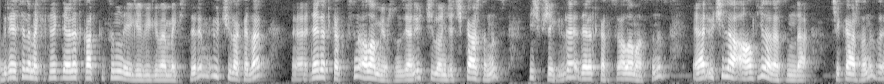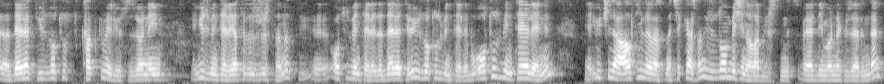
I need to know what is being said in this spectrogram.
e, bireysel emeklilik devlet katkısıyla ilgili bilgi vermek isterim. 3 yıla kadar e, devlet katkısını alamıyorsunuz. Yani 3 yıl önce çıkarsanız hiçbir şekilde devlet katkısı alamazsınız. Eğer 3 ila 6 yıl arasında çıkarsanız e, devlet %30 katkı veriyor size. Örneğin 100 bin TL yatırırsanız e, 30 bin TL'de devlet veriyor 130 bin TL. Bu 30 bin TL'nin 3 ila 6 yıl arasında çıkarsanız %15'ini alabilirsiniz verdiğim örnek üzerinden.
